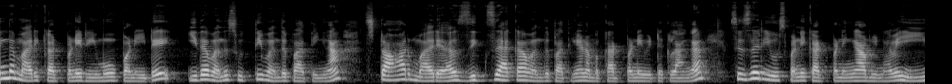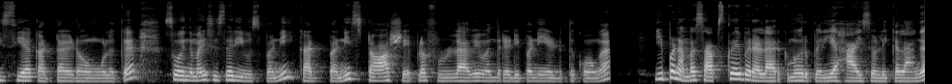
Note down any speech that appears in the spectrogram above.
இந்த மாதிரி கட் பண்ணி ரிமூவ் பண்ணிவிட்டு இதை வந்து சுற்றி வந்து பார்த்திங்கன்னா ஸ்டார் மாதிரி அதாவது ஜிக்ஸாக்காக வந்து பார்த்திங்கன்னா நம்ம கட் பண்ணி விட்டுக்கலாங்க. சிசர் யூஸ் பண்ணி கட் பண்ணிங்க அப்படின்னாவே ஈஸியாக கட் ஆகிடும் உங்களுக்கு. ஸோ இந்த மாதிரி சிசர் யூஸ் பண்ணி கட் பண்ணி ஸ்டார் ஷேப்பில் ஃபுல்லாகவே வந்து ரெடி பண்ணி எடுத்துக்கோங்க. இப்போ நம்ம சப்ஸ்கிரைபர் எல்லாருக்குமே ஒரு பெரிய ஹாய் சொல்லிக்கலாங்க.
